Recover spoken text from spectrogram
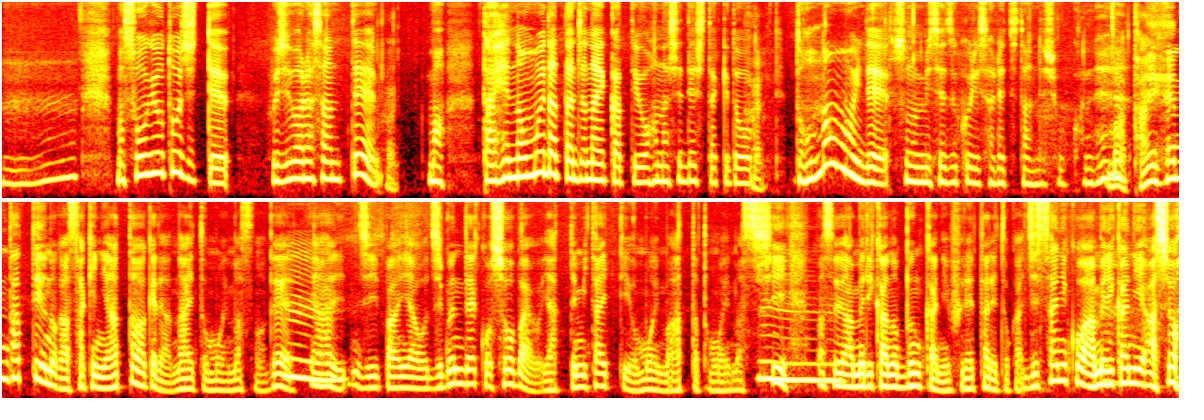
うーんまあ創業当時って藤原さんって、はいまあ大変な思いだったんじゃないかっていうお話でしたけど、はい。どんな思いでその店作りされてたんでしょうかね。まあ大変だっていうのが先にあったわけではないと思いますので、うん。やはりジーパン屋を自分でこう商売をやってみたいっていう思いもあったと思いますし、うん。まあ、そういうアメリカの文化に触れたりとか実際にこうアメリカに足を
